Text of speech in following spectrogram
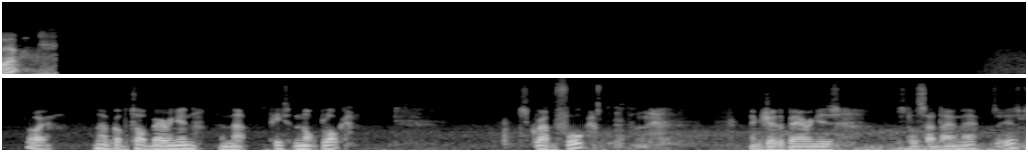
That's that. Right, now I've got the top bearing in and that piece of knock block. Just grab the fork, make sure the bearing is still sat down there as it is.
